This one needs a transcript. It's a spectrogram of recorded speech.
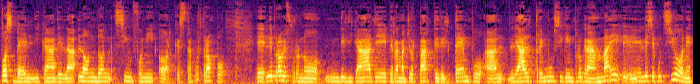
post-bellica della London Symphony Orchestra. Purtroppo eh, le prove furono dedicate per la maggior parte del tempo alle altre musiche in programma e, e l'esecuzione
